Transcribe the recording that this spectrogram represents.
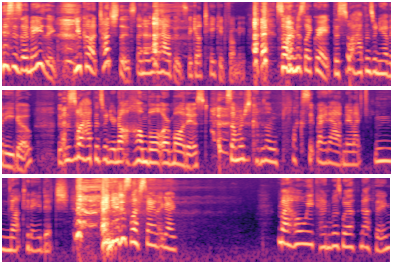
this is amazing. You can't touch this. And then what happens? It got taken from me. So I'm just like, great. This is what happens when you have an ego. Like, this is what happens when you're not humble or modest. Someone just comes on and plucks it right out, and they're like, mm, not today, bitch. And you're just left standing there going, my whole weekend was worth nothing.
